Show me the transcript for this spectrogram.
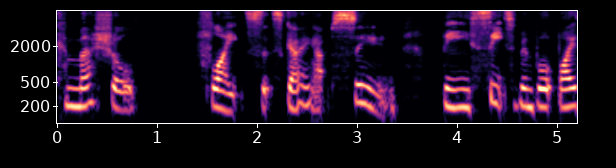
commercial flights that's going up soon. The seats have been bought by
